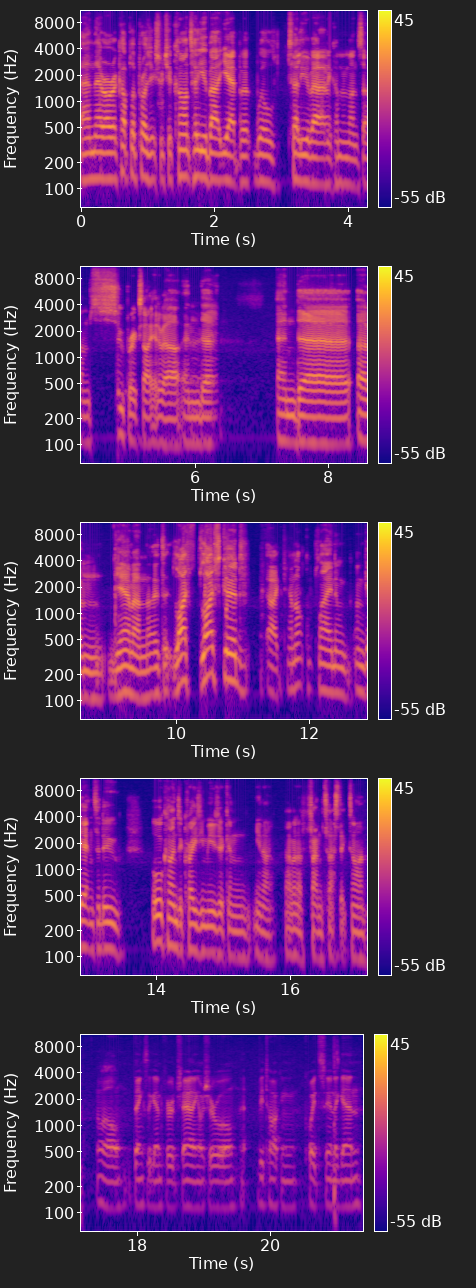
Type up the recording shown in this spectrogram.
and there are a couple of projects which I can't tell you about yet, but we'll tell you about in the coming months. that I'm super excited about, and uh, Alright. And uh, um, yeah, man, it- life life's good. I cannot complain. I'm, I'm getting to do all kinds of crazy music, and you know, having a fantastic time. well, thanks again for chatting. I'm sure we'll be talking quite soon again.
